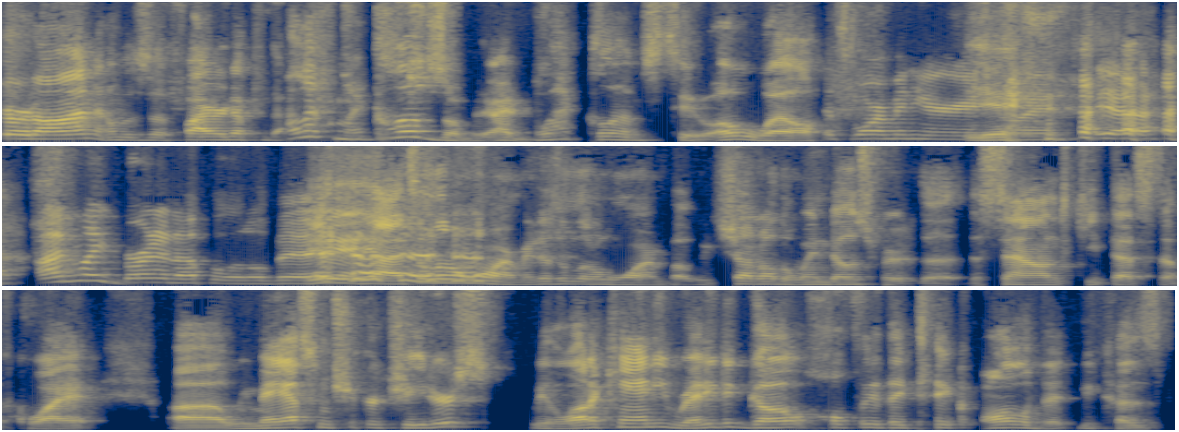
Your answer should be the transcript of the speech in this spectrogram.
shirt on. I was uh, fired up. I left my gloves over there. I had black gloves too. Oh well. It's warm in here anyway. Yeah. I'm like burning up a little Yeah, bit. yeah, yeah, it's a little warm. It is a little warm, but we shut all the windows for the, the sound, keep that stuff quiet. Uh, we may have some trick or treaters. We have a lot of candy ready to go. Hopefully, they take all of it because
